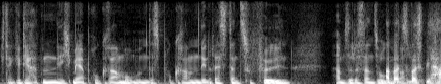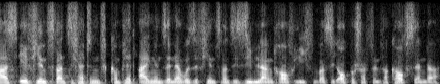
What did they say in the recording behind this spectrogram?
Ich denke, die hatten nicht mehr Programm, um das Programm den Rest dann zu füllen. Haben sie das dann so Aber gemacht? zum Beispiel HSE24 hatte einen komplett eigenen Sender, wo sie 24-7 lang drauf liefen, was ich auch bescheuert für einen Verkaufssender.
